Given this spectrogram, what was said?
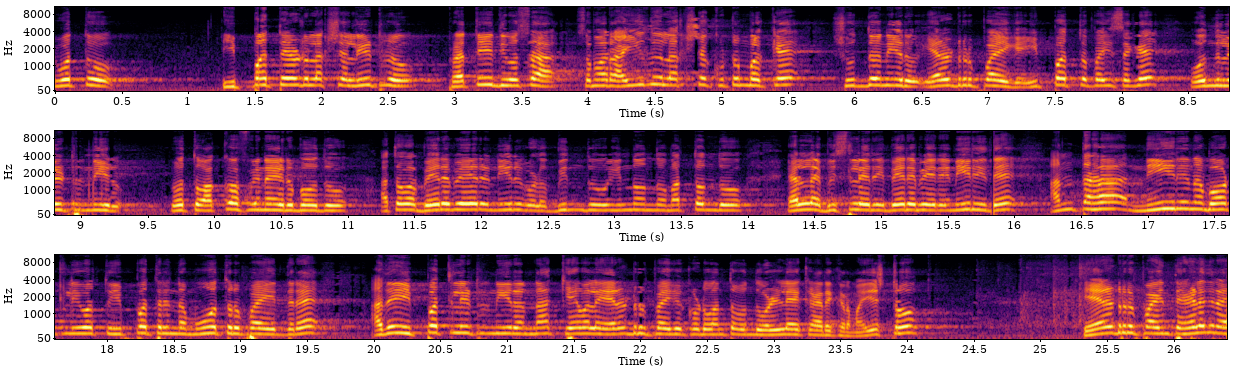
ಇವತ್ತು ಇಪ್ಪತ್ತೆರಡು ಲಕ್ಷ ಲೀಟ್ರು ಪ್ರತಿ ದಿವಸ ಸುಮಾರು ಐದು ಲಕ್ಷ ಕುಟುಂಬಕ್ಕೆ ಶುದ್ಧ ನೀರು ಎರಡು ರೂಪಾಯಿಗೆ, ಇಪ್ಪತ್ತು ಪೈಸೆಗೆ ಒಂದು ಲೀಟ್ರ್ ನೀರು. ಇವತ್ತು ಅಕ್ವಫಿನ ಇರ್ಬೋದು, ಅಥವಾ ಬೇರೆ ಬೇರೆ ನೀರುಗಳು ಬಿಂದು, ಇನ್ನೊಂದು, ಮತ್ತೊಂದು, ಎಲ್ಲ ಬಿಸ್ಲೇರಿ, ಬೇರೆ ಬೇರೆ ನೀರಿದೆ. ಅಂತಹ ನೀರಿನ ಬಾಟ್ಲಿ ಇವತ್ತು ಇಪ್ಪತ್ತರಿಂದ ಮೂವತ್ತು ರೂಪಾಯಿ ಇದ್ದರೆ ಅದೇ ಇಪ್ಪತ್ತು ಲೀಟ್ರ್ ನೀರನ್ನು ಕೇವಲ ಎರಡು ರೂಪಾಯಿಗೆ ಕೊಡುವಂಥ ಒಂದು ಒಳ್ಳೆಯ ಕಾರ್ಯಕ್ರಮ. ಎಷ್ಟು? ಎರಡು ರೂಪಾಯಿ ಅಂತ ಹೇಳಿದ್ರೆ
